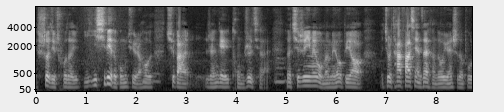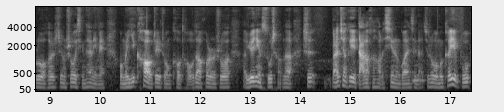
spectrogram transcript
设计出的一一系列的工具，然后去把人给统治起来。就其实因为我们没有必要。就是他发现，在很多原始的部落和这种社会形态里面，我们依靠这种口头的，或者说呃约定俗成的，是完全可以达到很好的信任关系的。就是我们可以不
